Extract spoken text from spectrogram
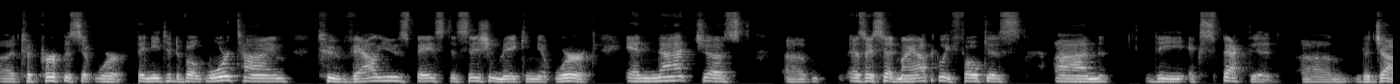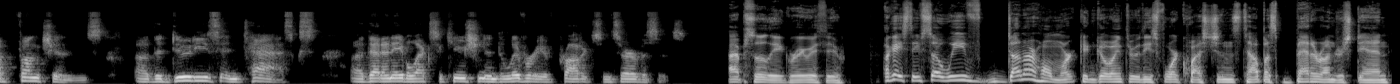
uh, to purpose at work. They need to devote more time to values based decision making at work and not just, uh, as I said, myopically focus on the expected, um, the job functions, uh, the duties and tasks uh, that enable execution and delivery of products and services. Absolutely agree with you. Okay, Steve, so we've done our homework in going through these four questions to help us better understand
